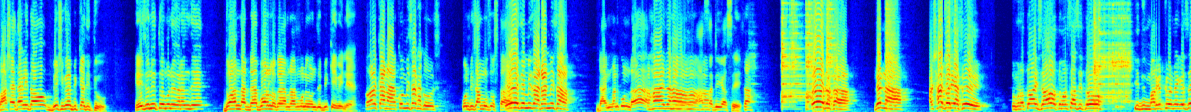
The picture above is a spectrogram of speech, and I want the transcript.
বাসায় থাকলে তাও বেশি করে ভিক্ষা দিত। এই জন্যই তো মনে করেন যে দোকানদারটা বড় লোক আমরা মনে করেন যে ভিক্ষাই পাই না। ওই কানা কোন মিশা থাকুস কোন পিছা মুখ ওস্তাদ? এই যে মিশা ডান মিশা ডাইন মান কোনটা হ্যাঁ এই যে, হ্যাঁ হ্যাঁ, হ্যাঁ, আচ্ছা ঠিক আছে। চাচা দেন না। আর সাত বাড়ি আছে। তোমরা তো আইসা তোমার চাচি তো ঈদ মার্কেট করে নিয়ে গেছে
